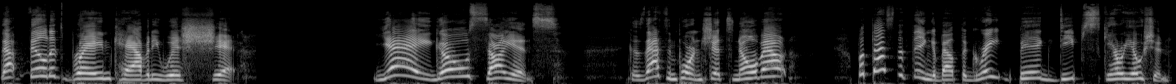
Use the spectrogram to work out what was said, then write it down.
that filled its brain cavity with shit. Yay, go science! Because that's important shit to know about. But that's the thing about the great, big, deep, scary ocean.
